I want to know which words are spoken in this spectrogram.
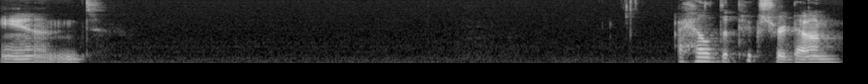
And I held the picture down.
